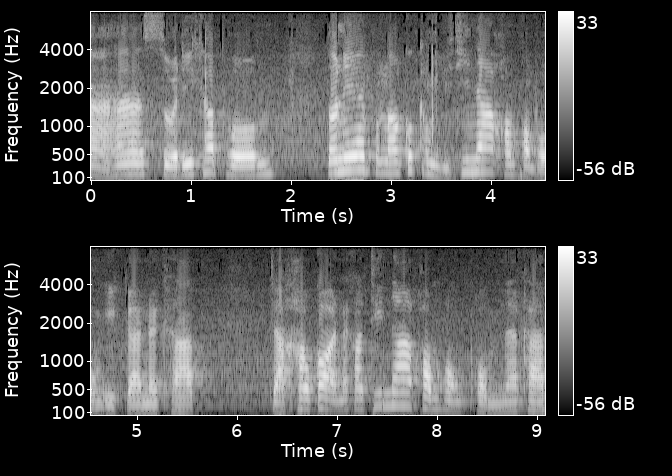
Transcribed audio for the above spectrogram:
อ่าฮะสวัสดีครับผม ตอนนี้พวกเราก็กำลังอยู่ที่หน้าคอมของผมอีกแล้วนะครับจากเขาวก่อนนะครับที่หน้าคอมของผมนะครับ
